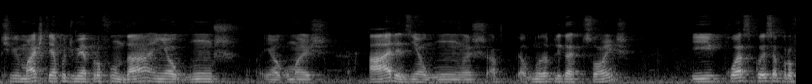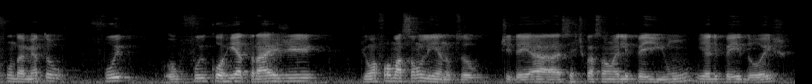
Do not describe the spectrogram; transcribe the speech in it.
tive mais tempo de me aprofundar em alguns em algumas áreas, em algumas, algumas aplicações. E com esse, com esse aprofundamento eu fui, eu fui correr atrás de, de uma formação Linux. Eu tirei a certificação LPI 1 e LPI 2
